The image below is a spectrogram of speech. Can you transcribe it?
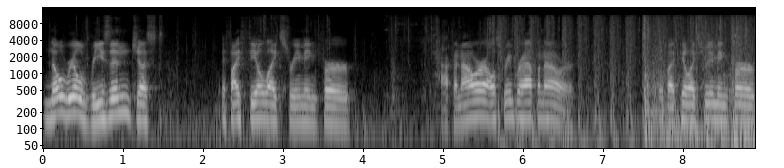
no real reason. Just if I feel like streaming for half an hour, I'll stream for half an hour. If I feel like streaming for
